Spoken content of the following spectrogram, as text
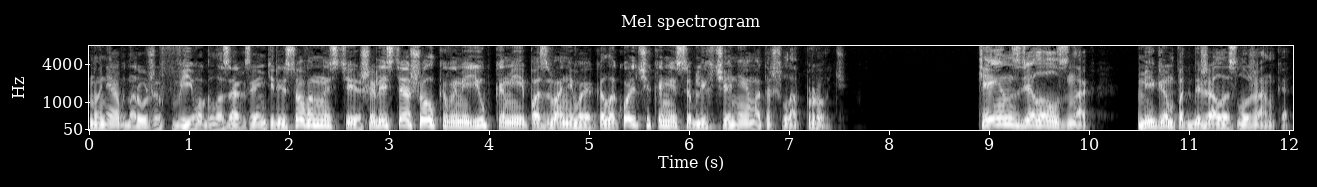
но не обнаружив в его глазах заинтересованности, шелестя шелковыми юбками и позванивая колокольчиками, с облегчением отошла прочь. Кейн сделал знак. Мигом подбежала служанка.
